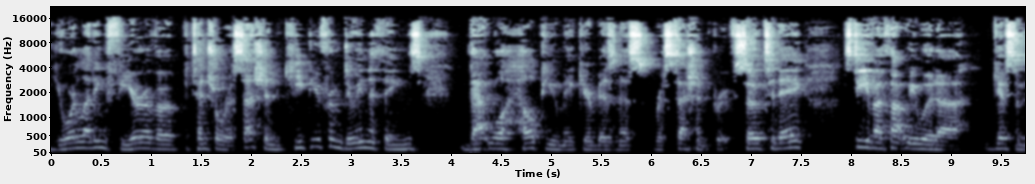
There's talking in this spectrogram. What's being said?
you're letting fear of a potential recession keep you from doing the things that will help you make your business recession proof. So today, Steve, I thought we would uh, give some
